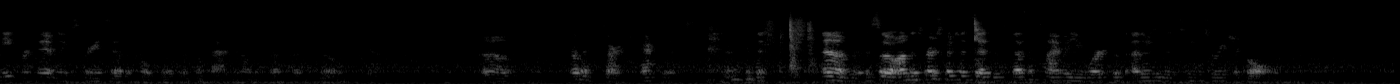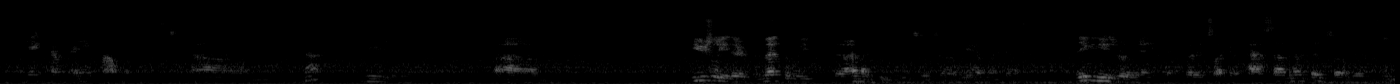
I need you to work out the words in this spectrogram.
neat for him to experience the other culture and then come back and all that stuff. But still. Um, okay, sorry. Back to this. Um, so on this first question it says, discuss a time when you worked with others as a team to reach a goal. Did you encounter any problems? Um, not usually. Um, usually, there the method we that I like to use is uh, we have like a you can use really anything, but it's like a pass down method. So the team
